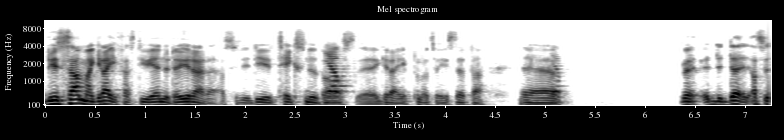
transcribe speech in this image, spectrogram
det är samma grej fast det är ju ännu dyrare. Alltså det, är ju textnubbarnas eh, grej på något vis detta. Eh, Japp. men det, det, alltså,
